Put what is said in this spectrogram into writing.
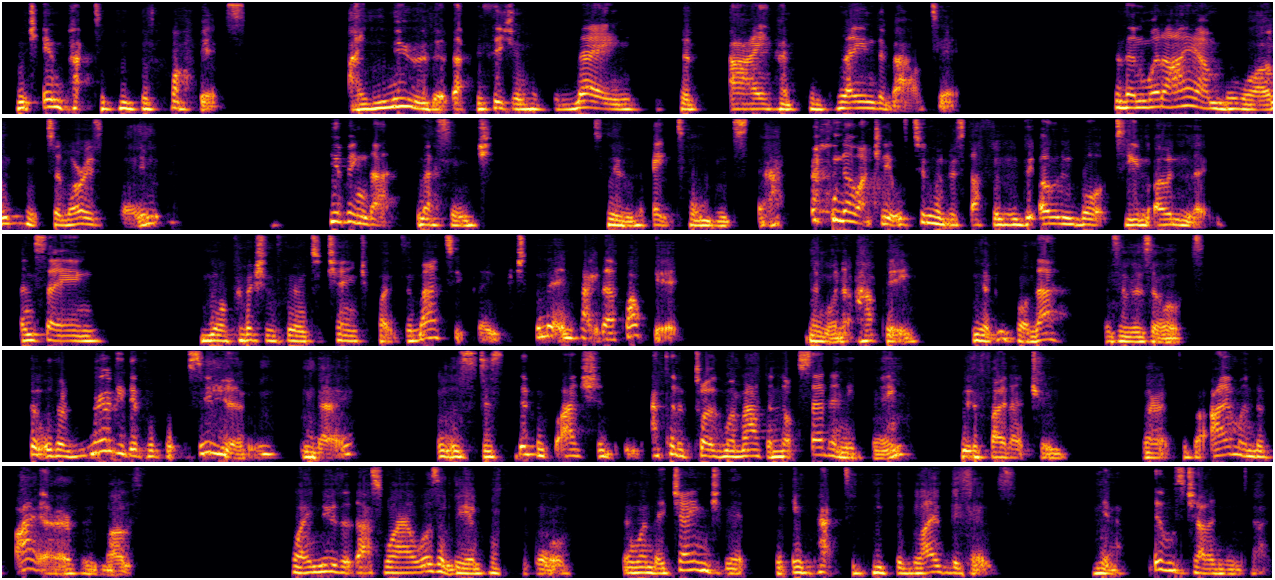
which impacted people's pockets. I knew that that decision had been made because I had complained about it. And then when I am the one, to Laurie's point, giving that message to 800 staff, no, actually it was 200 staff, and the only bought team only, and saying, your commission is going to change quite dramatically, which is going to impact their pockets. They were not happy. You know, people left as a result. It was a really difficult decision, you know. It was just difficult. I should, I could have closed my mouth and not said anything to the financial director, but I'm under fire every month. So I knew that that's why I wasn't being profitable. And when they changed it, it impacted people's livelihoods. Yeah, it was challenging time.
